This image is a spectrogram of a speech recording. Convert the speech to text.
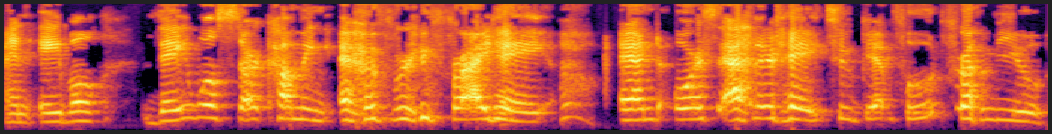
and able they will start coming every friday and or saturday to get food from you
